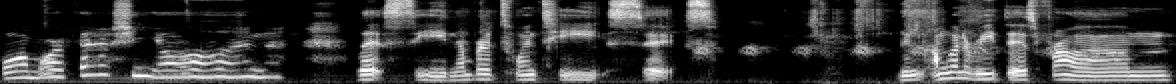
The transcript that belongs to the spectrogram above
form, or fashion. Let's see, number 26. Then I'm going to read this from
